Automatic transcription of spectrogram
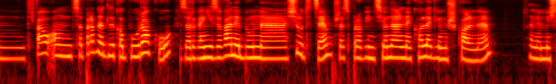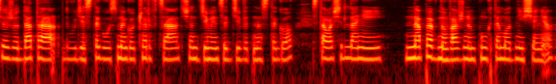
Mm, trwał on co prawda tylko pół roku, zorganizowany był na Śródce przez prowincjonalne kolegium szkolne, ale myślę, że data 28 czerwca 1919 stała się dla niej na pewno ważnym punktem odniesienia,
